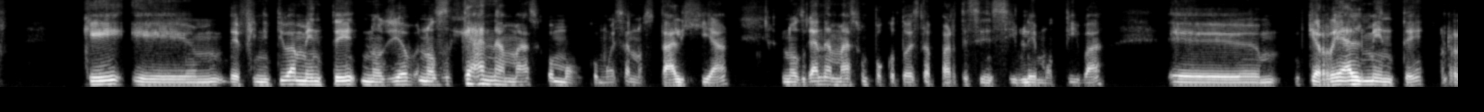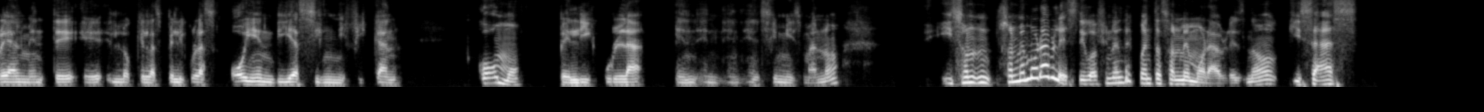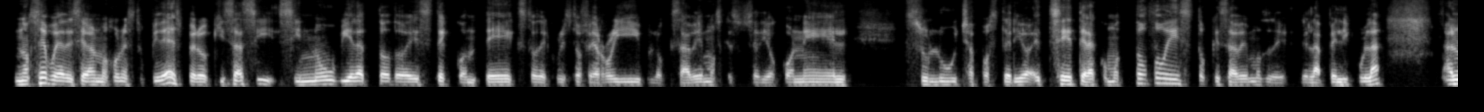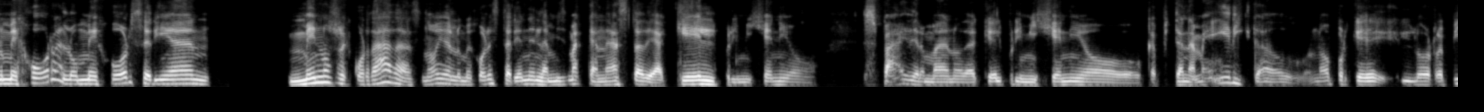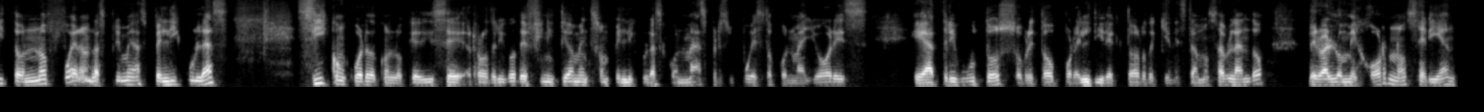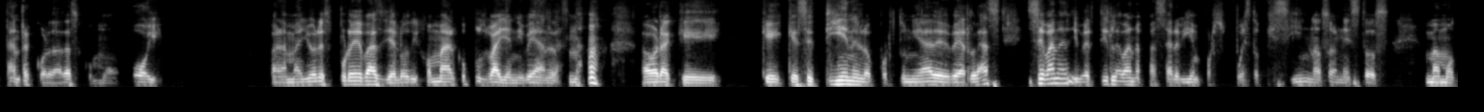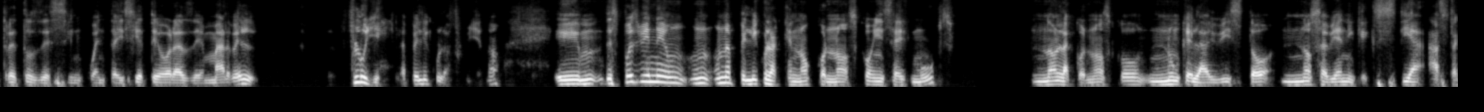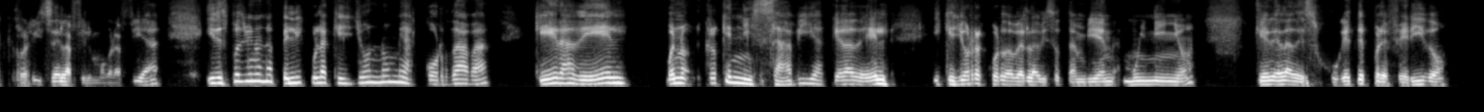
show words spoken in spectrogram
que em, definitivamente nos, lleva, nos gana más como, como esa nostalgia, nos gana más un poco toda esta parte sensible, emotiva, em, que realmente, realmente eh, lo que las películas hoy en día significan como película en, en sí misma, ¿no? y son, son memorables, digo, a final de cuentas son memorables, ¿no? Quizás, no sé, voy a decir a lo mejor una estupidez, pero quizás si, si no hubiera todo este contexto de Christopher Reeve, lo que sabemos que sucedió con él, su lucha posterior, etcétera, como todo esto que sabemos de, de la película, a lo mejor, a lo mejor serían menos recordadas, ¿no? Y a lo mejor estarían en la misma canasta de aquel primigenio Spider-Man o de aquel primigenio Capitán América, ¿no? Porque, lo repito, no fueron las primeras películas. Sí concuerdo con lo que dice Rodrigo, definitivamente son películas con más presupuesto, con mayores eh, atributos, sobre todo por el director de quien estamos hablando, pero a lo mejor no serían tan recordadas como hoy. Para mayores pruebas, ya lo dijo Marco, pues vayan y véanlas, ¿no? Ahora que que, se tiene la oportunidad de verlas, se van a divertir, la van a pasar bien, por supuesto que sí, no son estos mamotretos de 57 horas de Marvel. Fluye, la película fluye, ¿no? Em, después viene una película que no conozco, Inside Moves. No la conozco, nunca la he visto, no sabía ni que existía hasta que revisé la filmografía. Y después viene una película que yo no me acordaba que era de él bueno, creo que ni sabía que era de él y que yo recuerdo haberla visto también muy niño, que era la de su juguete preferido,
